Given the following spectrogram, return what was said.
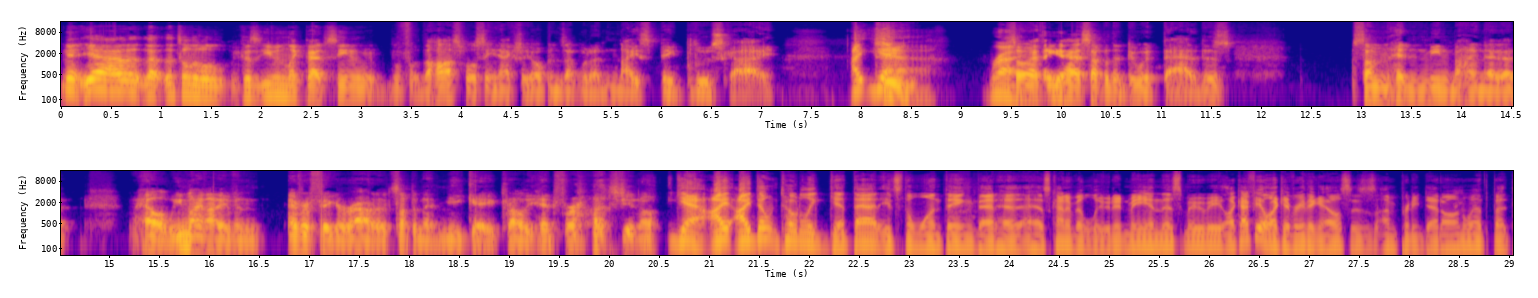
Yeah, that, that's a little because even like that scene before the hospital scene actually opens up with a nice big blue sky. I yeah, right. So I think it has something to do with that. There's some hidden mean behind that. that hell, we might not even ever figure out. It's something that Miike probably hid for us, you know. yeah, I I don't totally get that. It's the one thing that has has kind of eluded me in this movie. Like I feel like everything else is I'm pretty dead on with, but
